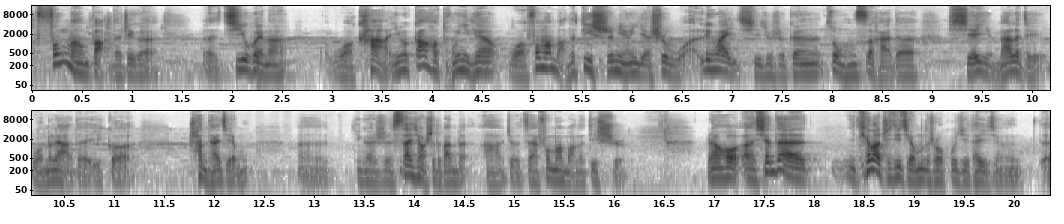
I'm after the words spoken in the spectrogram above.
锋芒榜的这个呃机会呢，我看，因为刚好同一天，我锋芒榜的第十名也是我另外一期，就是跟纵横四海的谐影 Melody 我们俩的一个串台节目，呃，应该是三小时的版本啊，就在锋芒榜的第十。然后呃，现在你听到这期节目的时候，估计他已经呃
